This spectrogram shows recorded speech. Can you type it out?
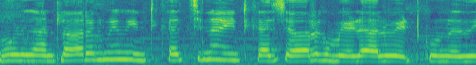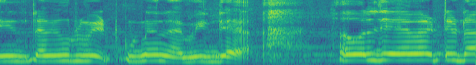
మూడు గంటల వరకు నేను ఇంటికి వచ్చిన ఇంటికి వచ్చే వరకు బేడాలు పెట్టుకున్నది ఇంట్లో ఊరు పెట్టుకున్నది నా బిడ్డ. వాళ్ళు చేయబట్టి నా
